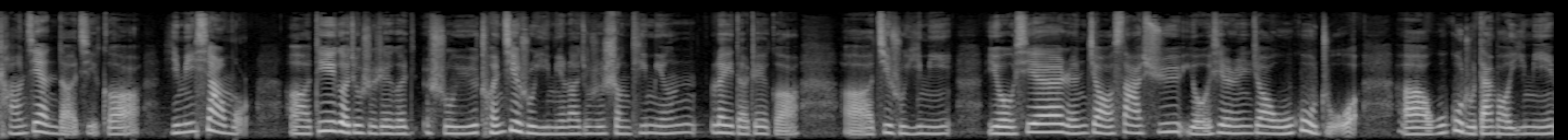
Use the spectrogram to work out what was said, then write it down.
常见的几个移民项目。呃，第一个就是这个属于纯技术移民了，就是省提名类的这个。呃，技术移民，有些人叫萨虚，有一些人叫无雇主，呃，无雇主担保移民。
